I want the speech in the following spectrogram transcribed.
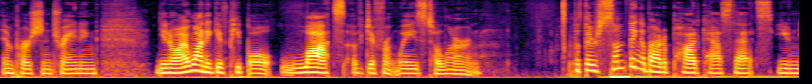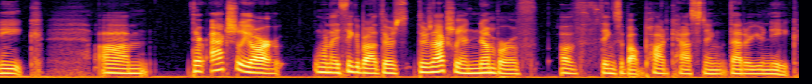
in person training. You know, I want to give people lots of different ways to learn. But there's something about a podcast that's unique. Um, there actually are, when I think about it, there's there's actually a number of of things about podcasting that are unique.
